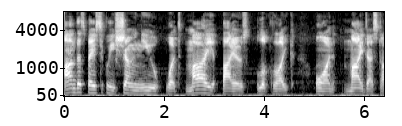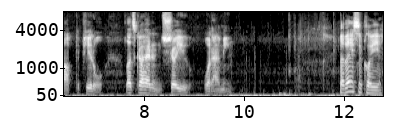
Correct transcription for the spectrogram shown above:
I'm just basically showing you what my BIOS look like on my desktop computer. Let's go ahead and show you what I mean. But basically,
